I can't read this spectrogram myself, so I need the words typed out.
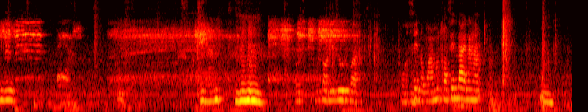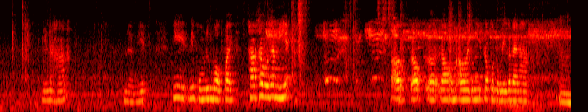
บีเขียนอืมตอนรีวิวดีกว่าถอดเส้นออกมามันถอดเส้นได้นะฮะอืมนี่นะฮะแบบนี้ นี่นี่ผมลืมบอกไป ถ้าถ้าเวอร์ชันนี้ เราเราเราเราเอาเอาไว้ตรงนี้เรากดตรงนี้ก็ได้นะฮะอืม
